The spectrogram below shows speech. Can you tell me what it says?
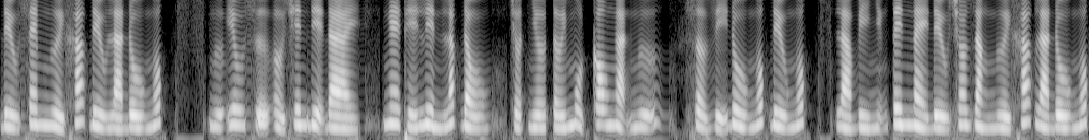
đều xem người khác đều là đồ ngốc. Ngự yêu sử ở trên địa đài, nghe thế liền lắc đầu, chợt nhớ tới một câu ngạn ngữ, sở dĩ đồ ngốc đều ngốc, là vì những tên này đều cho rằng người khác là đồ ngốc.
